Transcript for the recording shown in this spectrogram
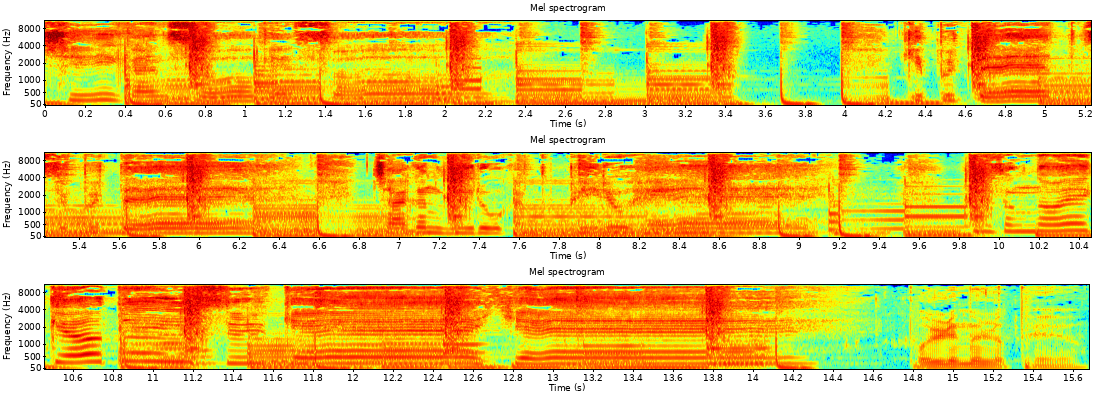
시간 속에서 기쁠 때 또 슬플 때 작은 위로가 또 필요해 항상 너의 곁에 있을게 yeah. 볼륨을 높여요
